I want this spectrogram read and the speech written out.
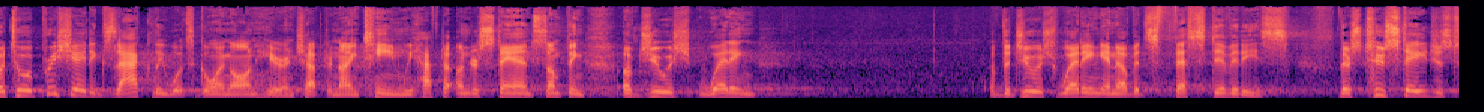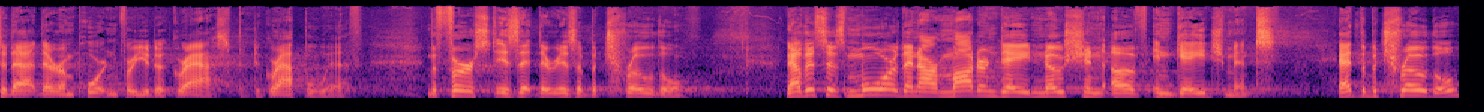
But to appreciate exactly what's going on here in chapter 19, we have to understand something of Jewish wedding, of the Jewish wedding and of its festivities. There's two stages to that that are important for you to grasp and to grapple with. The first is that there is a betrothal. Now, this is more than our modern day notion of engagement. At the betrothal,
